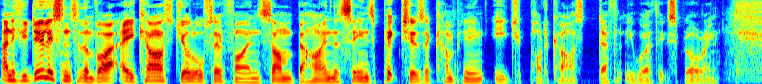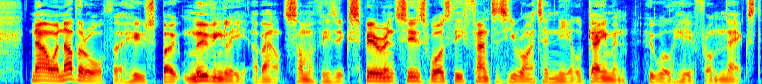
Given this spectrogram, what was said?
And if you do listen to them via Acast, you'll also find some behind the scenes pictures accompanying each podcast. Definitely worth exploring. Now, another author who spoke movingly about some of his experiences was the fantasy writer Neil Gaiman, who we'll hear from next.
